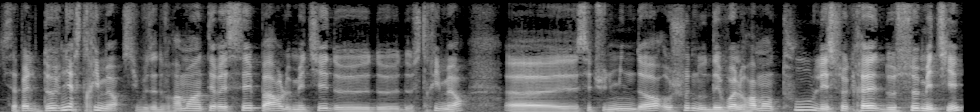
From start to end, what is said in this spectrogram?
qui s'appelle Devenir streamer. Si vous êtes vraiment intéressé par le métier de, streamer, euh, c'est une mine d'or. Oshun nous dévoile vraiment tous les secrets de ce métier.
